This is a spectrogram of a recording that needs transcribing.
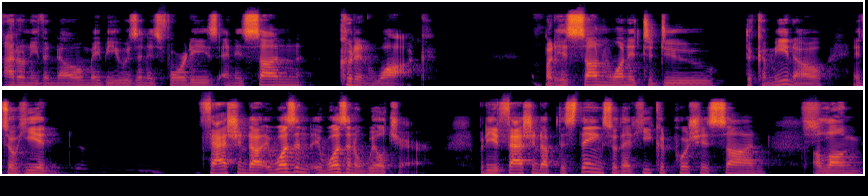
i don't even know maybe he was in his 40s and his son couldn't walk but his son wanted to do the camino and so he had fashioned up it wasn't it wasn't a wheelchair but he had fashioned up this thing so that he could push his son along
